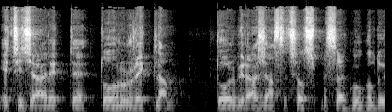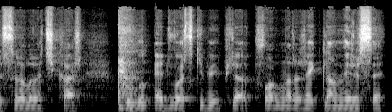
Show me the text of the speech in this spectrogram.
e-ticarette doğru reklam, doğru bir ajansla çalışıp mesela Google'da üst sıralara çıkar. Google AdWords gibi platformlara reklam verirse,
